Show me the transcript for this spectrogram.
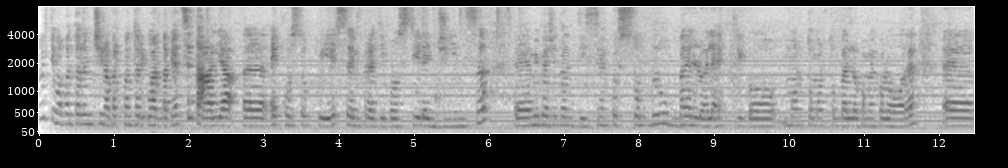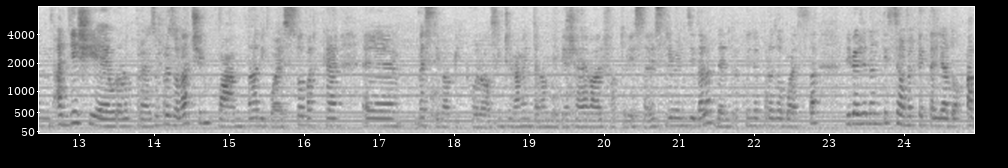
L'ultimo pantaloncino per quanto riguarda Piazza Italia eh, è questo qui, è sempre tipo stile jeans, eh, mi piace tantissimo, è questo blu bello elettrico, molto molto bello come colore, eh, a 10 euro l'ho preso, ho preso la 50 di questo perché eh, vestiva piccolo, sinceramente non mi piaceva il fatto di essere strimenzita là dentro e quindi ho preso questa, mi piace tantissimo perché è tagliato a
